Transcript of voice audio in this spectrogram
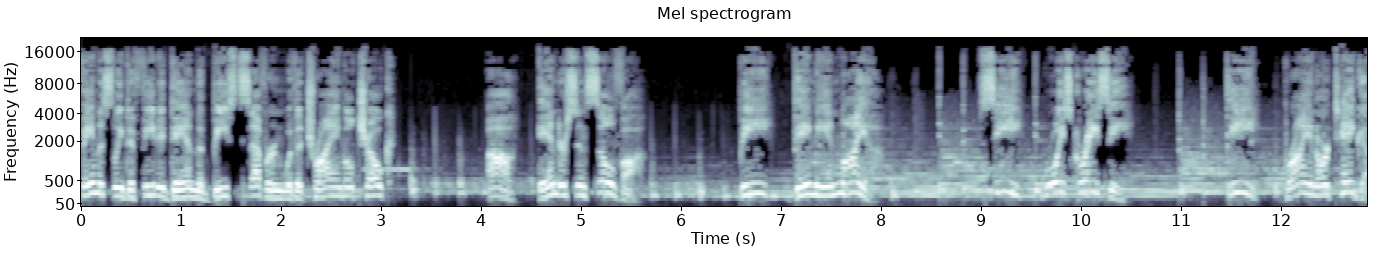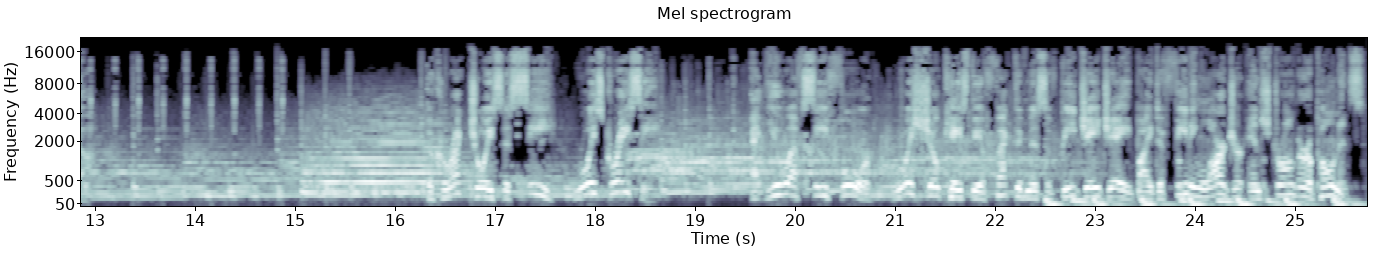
famously defeated Dan the Beast Severn with a triangle choke? A. Anderson Silva. B. Demian Maia. C. Royce Gracie. D. Brian Ortega. The correct choice is C. Royce Gracie. At UFC 4, Royce showcased the effectiveness of BJJ by defeating larger and stronger opponents.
